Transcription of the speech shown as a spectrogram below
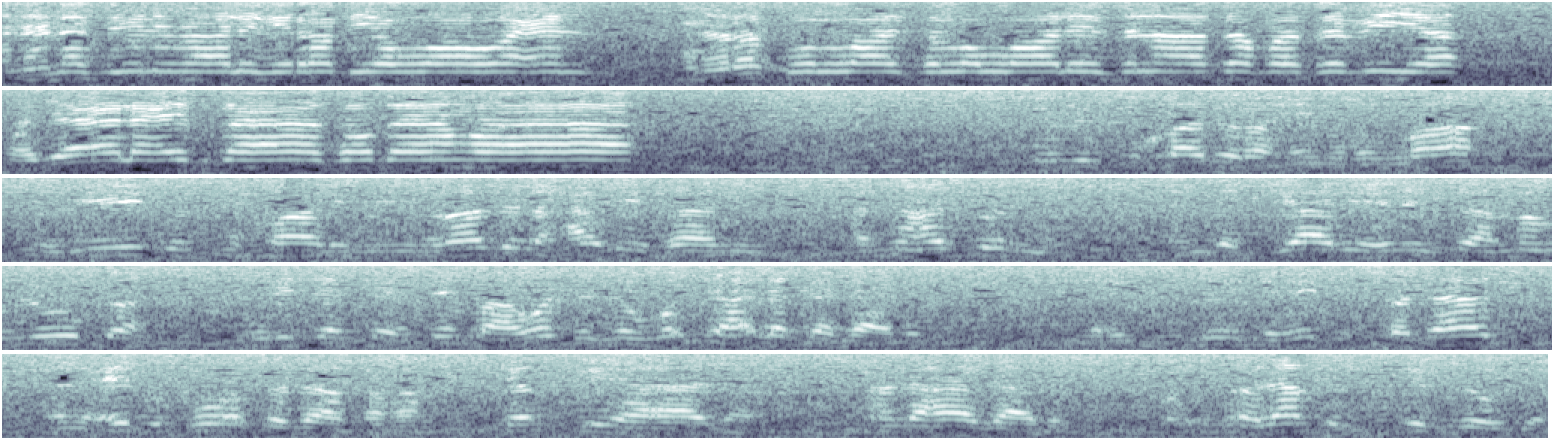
عن أنس بن مالك رضي الله عنه أن رسول الله صلى الله عليه وسلم اعتق سفيه وجعل عتقها صداقها. يقول البخاري رحمه الله يريد البخاري من ايراد الاحاديث هذه انها سنه عندك جاريه الانسان مملوكة تريد أن تعتقها وتزوجها لك ذلك. تريد الصداق العتق هو صداقها. يكفيها هذا؟ لها ذلك ولكن تصير زوجه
